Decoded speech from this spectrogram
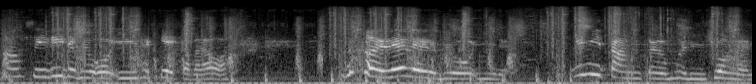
เอาซีรีส์ WOE แพ็กเกจกลับมาแล้วเหรอ ไม่เคยเล่นเลย WOE เนี่ย ไม่มีตังค์เติมพอดีช่วงนั้น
